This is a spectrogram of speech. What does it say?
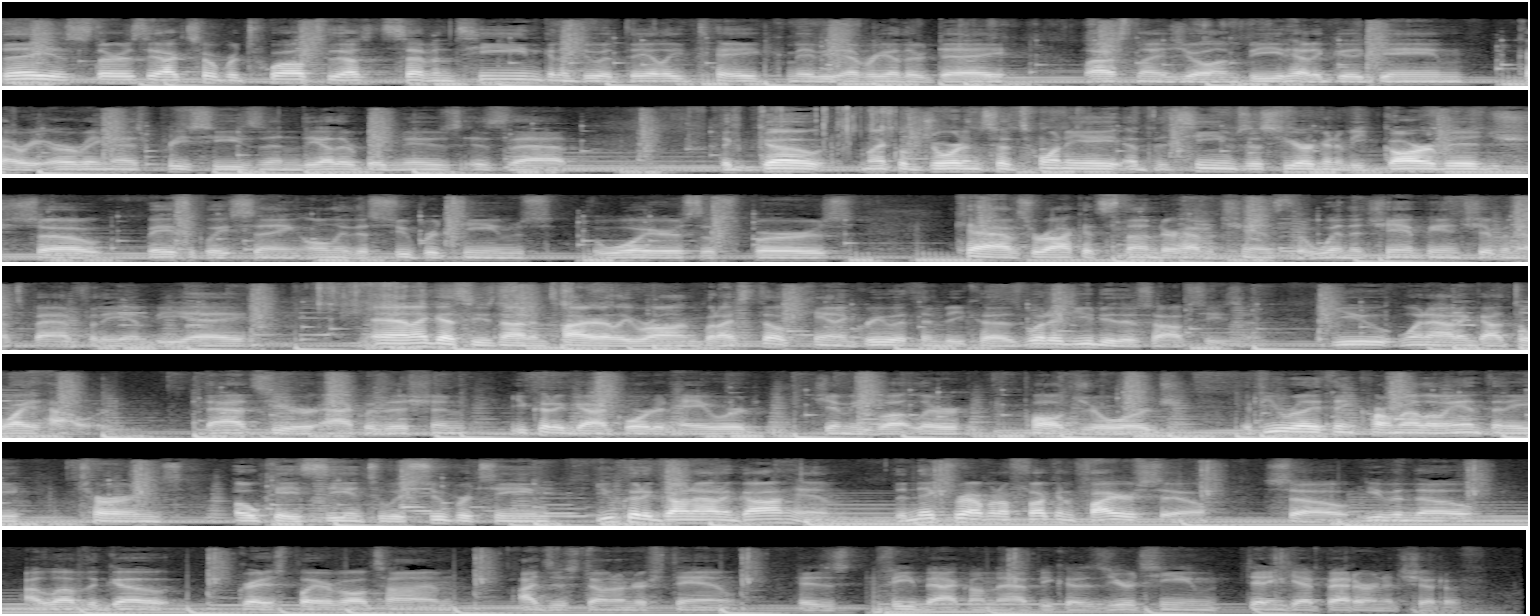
Today is Thursday, October 12, 2017. Gonna do a daily take, maybe every other day. Last night, Joel Embiid had a good game. Kyrie Irving has preseason. The other big news is that the GOAT, Michael Jordan, said 28 of the teams this year are to be garbage. So basically saying only the super teams, the Warriors, the Spurs, Cavs, Rockets, Thunder have a chance to win the championship, and that's bad for the NBA. And I guess he's not entirely wrong, but I still can't agree with him because what did you do this offseason? You went out and got Dwight Howard. That's your acquisition. You could have got Gordon Hayward, Jimmy Butler, Paul George. If you really think Carmelo Anthony turns OKC into a super team, you could have gone out and got him. The Knicks were having a fucking fire sale. So even though I love the GOAT, greatest player of all time, I just don't understand his feedback on that because your team didn't get better and it should have.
